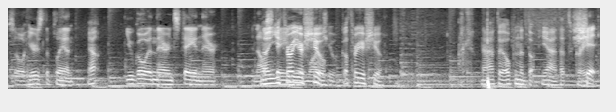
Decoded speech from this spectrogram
So here's the plan. Yeah. You go in there and stay in there. And I'll no, stay you throw here your shoe. You. Go throw your shoe. Now I have to open the door. Yeah, that's great. Shit.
